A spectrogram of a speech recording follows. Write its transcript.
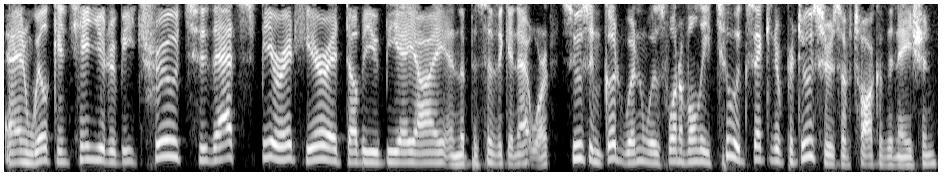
And we'll continue to be true to that spirit here at WBAI and the Pacifica Network. Susan Goodwin was one of only two executive producers of Talk of the Nation.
